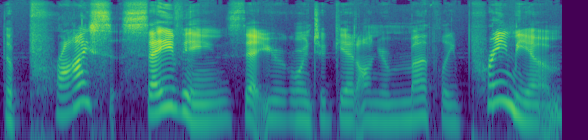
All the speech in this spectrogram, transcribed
The price savings that you're going to get on your monthly premium.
